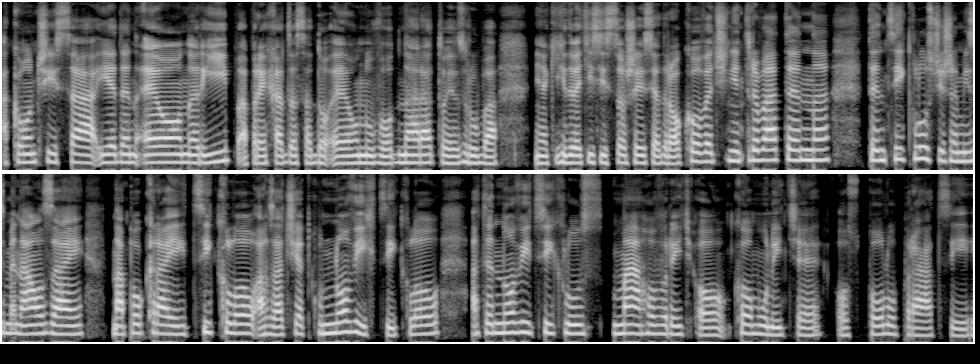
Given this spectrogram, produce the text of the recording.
a končí sa jeden eón rýb a prechádza sa do eónu vodnára, to je zhruba nejakých 2160 rokov väčšine trvá ten, ten cyklus, čiže my sme naozaj na pokraji cyklov a začiatku nových cyklov a ten nový cyklus má hovoriť o komunite, o spolupráci,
